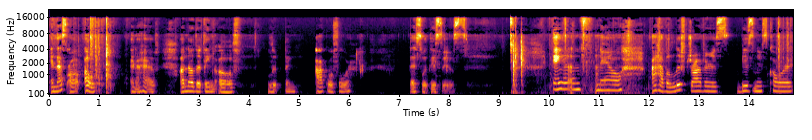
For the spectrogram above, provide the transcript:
And that's all. Oh, and I have another thing of lip thing. Aquaphor. That's what this is. And now I have a Lyft driver's business card.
